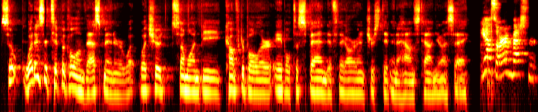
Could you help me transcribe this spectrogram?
So, what is a typical investment, or what, what should someone be comfortable or able to spend if they are interested in a Houndstown USA? Yeah, so our investment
